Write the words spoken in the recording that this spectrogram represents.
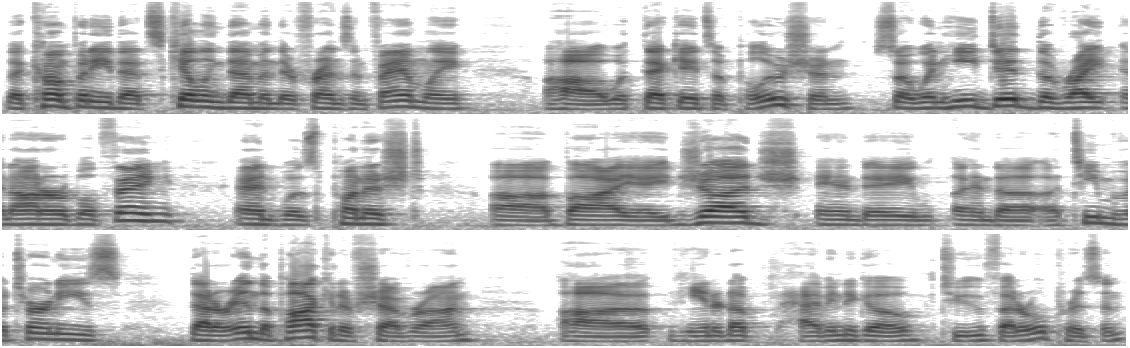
the company that's killing them and their friends and family uh, with decades of pollution. So when he did the right and honorable thing and was punished uh, by a judge and a and a, a team of attorneys that are in the pocket of Chevron, uh, he ended up having to go to federal prison.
